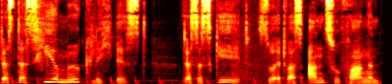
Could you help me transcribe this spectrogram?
Dass das hier möglich ist, dass es geht, so etwas anzufangen,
